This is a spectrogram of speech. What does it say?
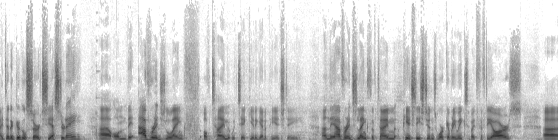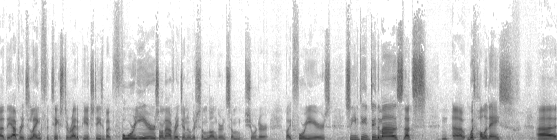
I did a Google search yesterday uh, on the average length of time it would take you to get a PhD. And the average length of time PhD students work every week is about 50 hours. Uh, the average length it takes to write a PhD is about four years on average. I know there's some longer and some shorter, about four years. So you do, do the maths, that's uh, with holidays, uh,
